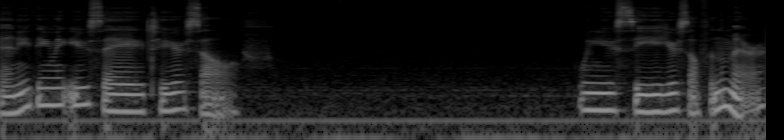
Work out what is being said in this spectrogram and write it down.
Anything that you say to yourself when you see yourself in the mirror,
